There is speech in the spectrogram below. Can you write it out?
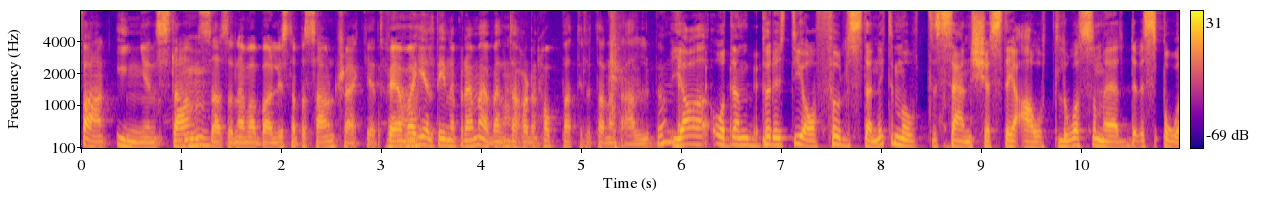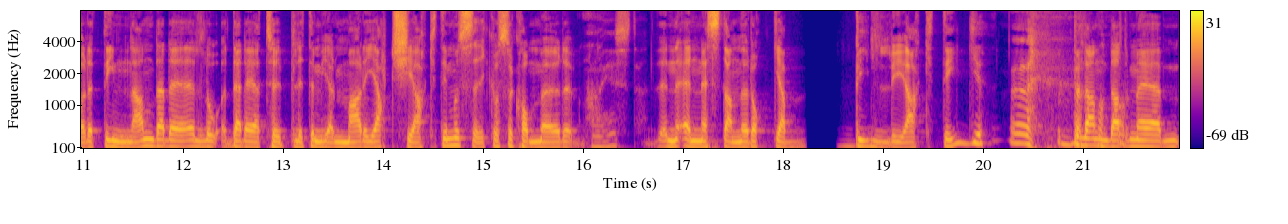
fan ingenstans, alltså när man bara lyssnar på soundtracket. För jag var helt inne på det med, vänta har den hoppat till ett annat album? Ja, och den bryter jag fullständigt mot Sanchez the Outlaw som är spåret innan där det, där det är typ lite mer mariachi-aktig musik och så kommer Ja, just en, en nästan rockabilly-aktig blandad med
